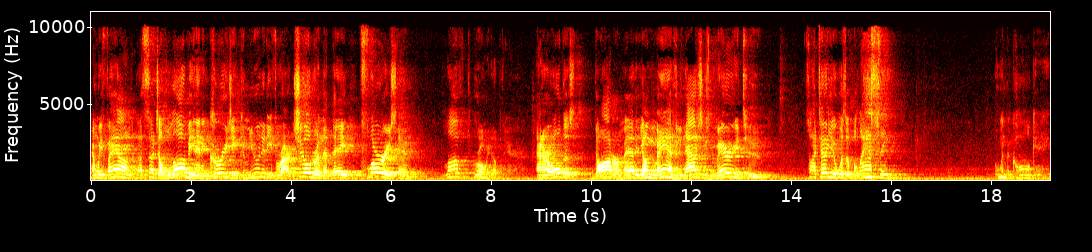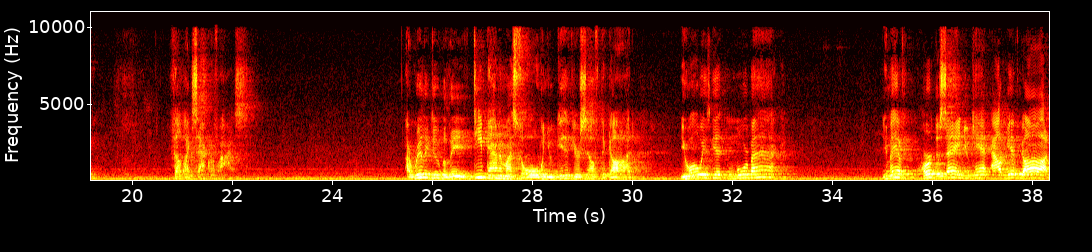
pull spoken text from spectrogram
And we found a, such a loving and encouraging community for our children that they flourished and loved growing up there. And our oldest daughter met a young man who now she's married to. So I tell you, it was a blessing. But when the call came, felt like sacrifice. I really do believe deep down in my soul, when you give yourself to God, you always get more back. You may have heard the saying, you can't outgive God.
